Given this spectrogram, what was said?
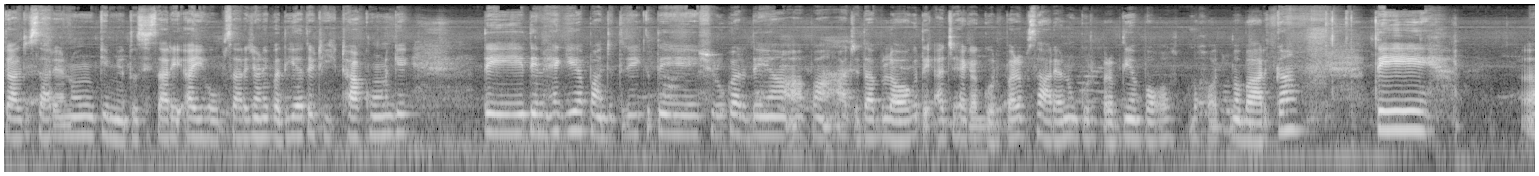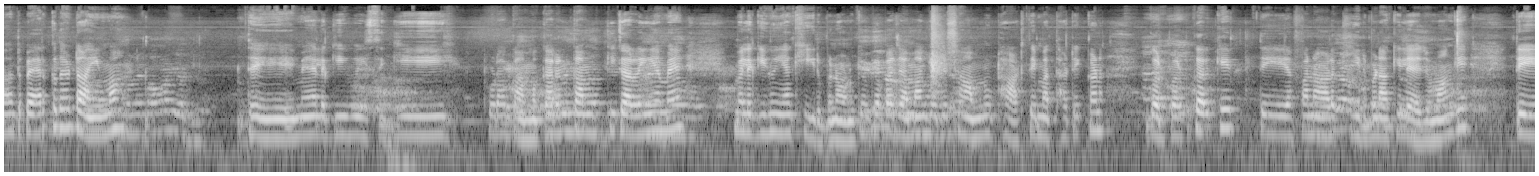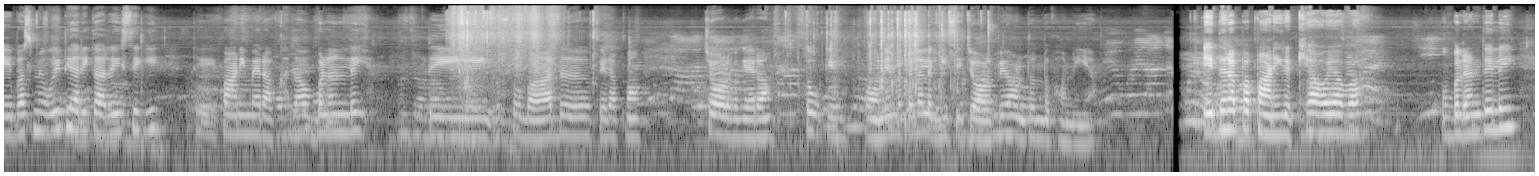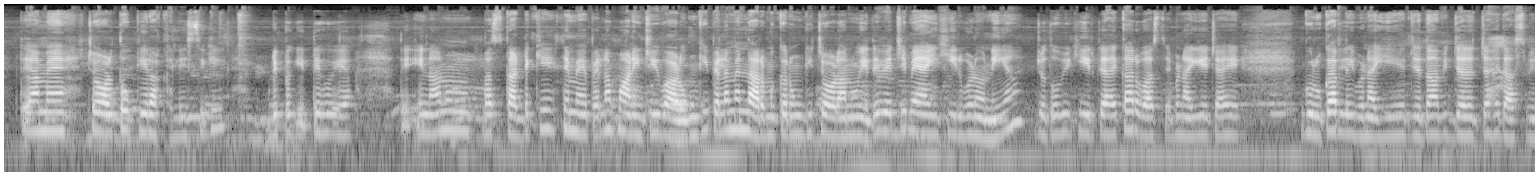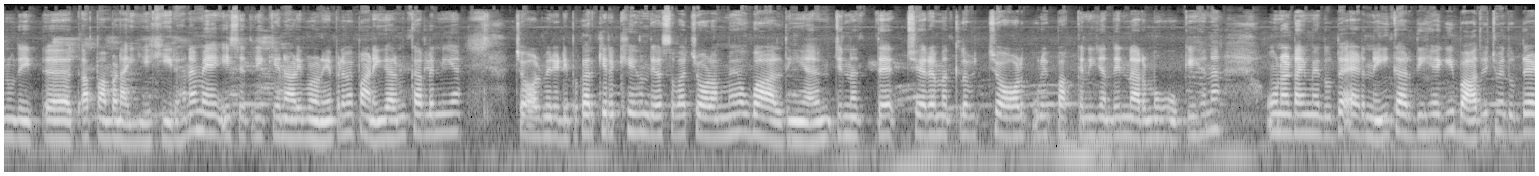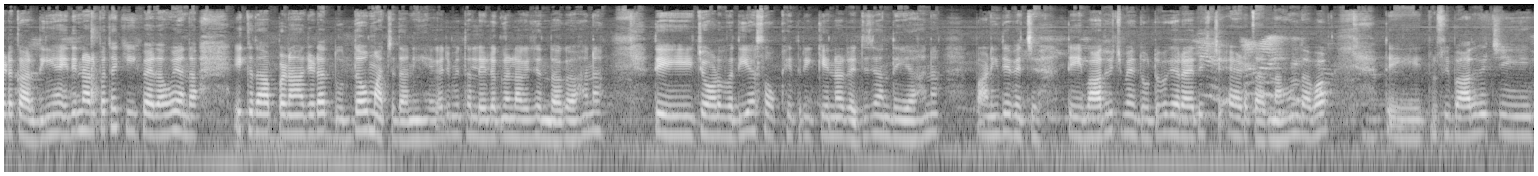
ਸ਼੍ਰੀ ਅਕਾਲ ਜੀ ਸਾਰਿਆਂ ਨੂੰ, ਕਿਵੇਂ ਹੋ ਤੁਸੀਂ ਸਾਰੇ? ਆਈ ਹੋਪ ਸਾਰੇ ਜਾਣੇ ਵਧੀਆ ਤੇ ਠੀਕ ਠਾਕ ਹੋਣਗੇ। ਤੇ ਦਿਨ ਹੈਗੀ ਆ 5 ਤਰੀਕ ਤੇ ਸ਼ੁਰੂ ਕਰਦੇ ਆ ਆਪਾਂ ਅੱਜ ਦਾ ਬਲੌਗ ਤੇ ਅੱਜ ਹੈਗਾ ਗੁਰਪੁਰਬ। ਸਾਰਿਆਂ ਨੂੰ ਗੁਰਪੁਰਬ ਦੀਆਂ ਬਹੁਤ ਬਹੁਤ ਮੁਬਾਰਕਾਂ। ਤੇ ਦੁਪਹਿਰ ਦਾ ਟਾਈਮ ਆ। ਤੇ ਮੈਂ ਲੱਗੀ ਹੋਈ ਸੀਗੀ ਥੋੜਾ ਕੰਮ ਕਰਨ। ਕੰਮ ਕੀ ਕਰ ਰਹੀ ਹਾਂ ਮੈਂ? ਮੈਂ ਲੱਗੀ ਹੋਈ ਹਾਂ ਖੀਰ ਬਣਾਉਣ, ਕਿਉਂਕਿ ਆਪਾਂ ਜਾਵਾਂਗੇ ਅੱਜ ਸ਼ਾਮ ਨੂੰ ਠਾਠ ਤੇ ਮੱਥਾ ਟੇਕਣ, ਗੁਰਪੁਰਬ ਕਰਕੇ ਤੇ ਆਪਾਂ ਨਾਲ ਖੀਰ ਬਣਾ ਕੇ ਲੈ ਜਾਵਾਂਗੇ। ਤੇ ਬਸ ਮੈਂ ਉਹੀ ਤਿਆਰੀ ਕਰ ਰਹੀ ਸੀਗੀ, ਤੇ ਪਾਣੀ ਮੈਂ ਰੱਖਦਾ ਉਬਲਣ ਲਈ, ਤੇ ਉਸ ਤੋਂ ਬਾਅਦ ਫਿਰ ਆਪਾਂ ਚੌਲ ਵਗੈਰਾ ਧੋ ਕੇ ਪਾਉਣੇ ਮੈਂ ਪਹਿਲਾਂ ਲੱਗੀ ਸੀ ਚੌਲ ਭਿਉਣ, ਤੁਹਾਨੂੰ ਦਿਖਾਉਣੀ ਆ ਇਧਰ ਆਪਾਂ ਪਾਣੀ ਰੱਖਿਆ ਹੋਇਆ ਵਾ ਉਬਲਣ ਦੇ ਲਈ। ਤੇ ਆ ਮੈਂ ਚੌਲ ਧੋ ਕੇ ਰੱਖ ਲਈ ਸੀਗੀ, ਡਿਪ ਕੀਤੇ ਹੋਏ ਆ। ਤੇ ਇਹਨਾਂ ਨੂੰ ਬਸ ਕੱਢ ਕੇ ਤੇ ਮੈਂ ਪਹਿਲਾਂ ਪਾਣੀ 'ਚ ਹੀ ਵਾਲੂੰਗੀ, ਪਹਿਲਾਂ ਮੈਂ ਨਰਮ ਕਰੂੰਗੀ ਚੌਲਾਂ ਨੂੰ ਇਹਦੇ ਵਿੱਚ ਹੀ, ਮੈਂ ਐਂ ਖੀਰ ਬਣਾਉਣੀ ਆ। ਜਦੋਂ ਵੀ ਖੀਰ ਚਾਹੇ ਘਰ ਵਾਸਤੇ ਬਣਾਈਏ, ਚਾਹੇ ਗੁਰੂ ਘਰ ਲਈ ਬਣਾਈਏ, ਜਿੱਦਾਂ ਵੀ ਜ- ਚਾਹੇ ਦਸਵੀਂ ਨੂੰ ਦੇ ਆਪਾਂ ਬਣਾਈਏ ਖੀਰ, ਹਨਾ? ਮੈਂ ਇਸੇ ਤਰੀਕੇ ਨਾਲ ਹੀ ਬਣਾਉਣੀ ਆ ਪਹਿਲਾਂ ਮੈਂ ਪਾਣੀ ਗਰਮ ਕਰ ਲੈਂਦੀ ਆ। ਚੌਲ ਮੇਰੇ ਡਿਪ ਕਰਕੇ ਰੱਖੇ ਹੁੰਦੇ ਆ, ਉਸ ਤੋਂ ਬਾਅਦ ਚੌਲਾਂ ਨੂੰ ਮੈਂ ਉਬਾਲਦੀ ਆ ਜਿੰਨਾ ਤੇ ਚਿਰ ਮਤਲਬ ਚੌਲ ਪੂਰੇ ਪੱਕ ਨਹੀਂ ਜਾਂਦੇ ਨਰਮ ਹੋ ਕੇ ਹਨਾ ਉਹਨਾਂ ਟਾਈਮ ਮੈਂ ਦੁੱਧ ਐਡ ਨਹੀਂ ਕਰਦੀ ਹੈਗੀ। ਬਾਅਦ ਵਿੱਚ ਮੈਂ ਦੁੱਧ ਐਡ ਕਰਦੀ ਹਾਂ ਇਹਦੇ ਨਾਲ ਪਤਾ ਕੀ ਫਾਇਦਾ ਹੋ ਜਾਂਦਾ? ਇੱਕ ਤਾਂ ਆਪਣਾ ਜਿਹੜਾ ਦੁੱਧ ਆ ਉਹ ਮੱਚਦਾ ਨਹੀਂ ਹੈਗਾ ਜਿਵੇਂ ਥੱਲੇ ਲੱਗਣ ਲੱਗ ਜਾਂਦਾਗਾ ਹਨਾ। ਤੇ ਚੌਲ ਵਧੀਆ ਸੌਖੇ ਤਰੀਕੇ ਨਾਲ ਰਿੱਝ ਜਾਂਦੇ ਆ ਹਨਾ ਪਾਣੀ ਦੇ ਵਿੱਚ। ਤੇ ਬਾਅਦ ਵਿੱਚ ਮੈਂ ਦੁੱਧ ਵਗੈਰਾ ਇਹਦੇ ਵਿੱਚ ਐਡ ਕਰਨਾ ਹੁੰਦਾ ਵਾ। ਤੇ ਤੁਸੀਂ ਬਾਅਦ ਵਿੱਚ ਹੀ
